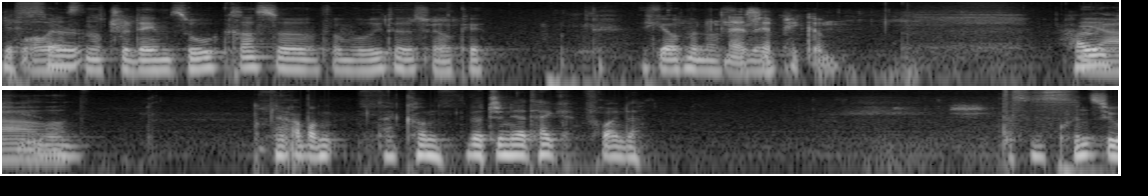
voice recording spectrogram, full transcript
Yes, wow, dass Notre Dame so krasser Favorite ist, ja okay. Ich gehe auch mit Notre Dame. Das ist ja Pick'em. Ja, aber... Ja, aber na komm, Virginia Tech, Freunde. Das ist Quincy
